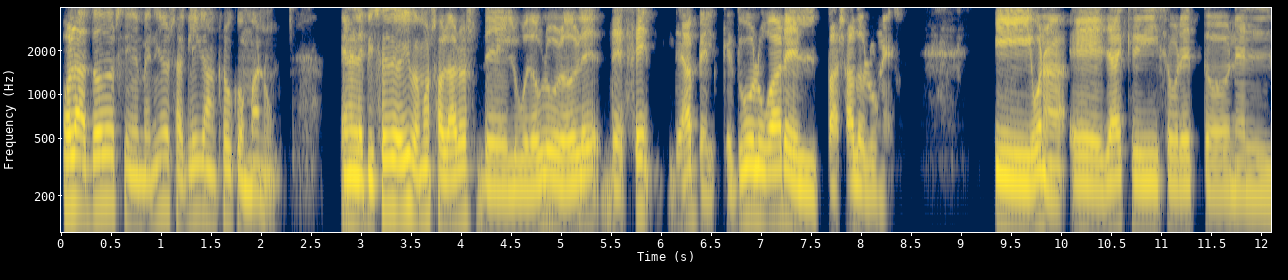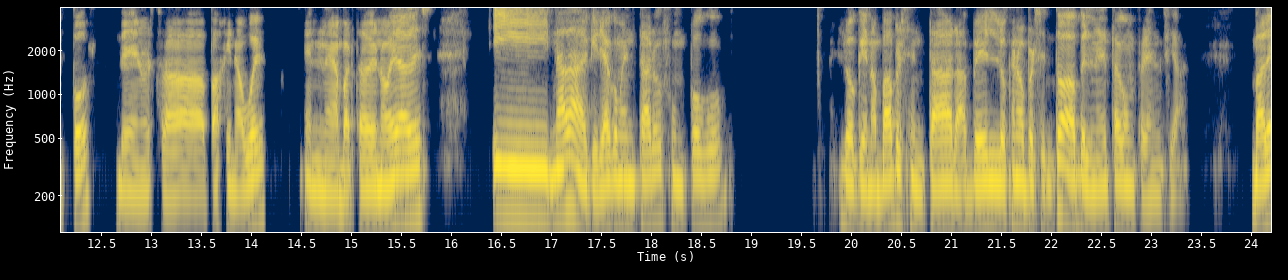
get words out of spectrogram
Hola a todos y bienvenidos a Click and con Manu. En el episodio de hoy vamos a hablaros del WWDC de Apple, que tuvo lugar el pasado lunes. Y bueno, eh, ya escribí sobre esto en el post de nuestra página web, en el apartado de novedades. Y nada, quería comentaros un poco lo que nos va a presentar Apple, lo que nos presentó Apple en esta conferencia. ¿Vale?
